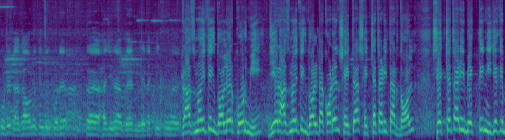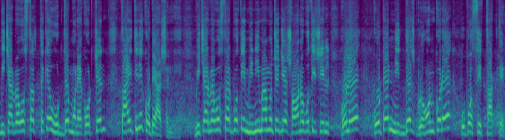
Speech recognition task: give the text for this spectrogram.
কোর্টে ডাকা হলো কিন্তু কোর্টে হাজিরা দেয়নি এটা কি কোনো রাজনৈতিক দলের কর্মী যে রাজনৈতিক দলটা করেন সেইটা স্বেচ্ছাচারী তার দল। স্বেচ্ছাচারী ব্যক্তি নিজেকে বিচার ব্যবস্থার থেকে ঊর্ধ্বে মনে করছেন তাই তিনি কোর্টে আসেননি। বিচার ব্যবস্থার প্রতি মিনিমাম হচ্ছে যে সহানুভূতিশীল হলে কোর্টের নির্দেশ গ্রহণ করে উপস্থিত থাকতেন।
